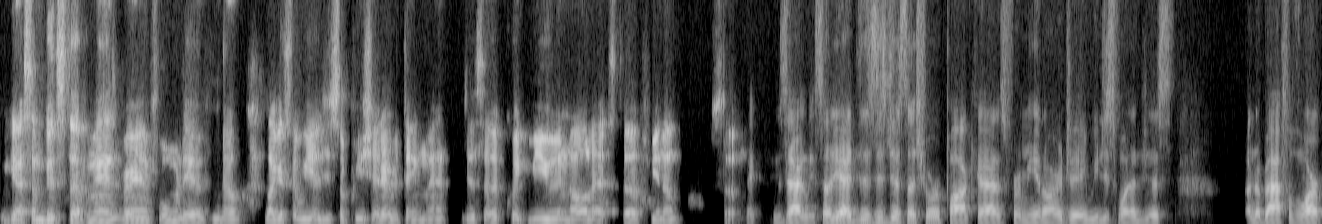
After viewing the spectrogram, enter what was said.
we got some good stuff, man. It's very informative. You know, like I said, we just appreciate everything, man. Just a quick view and all that stuff. You know, so exactly. So yeah, this is just a short podcast for me and RJ. We just want to just on the behalf of our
